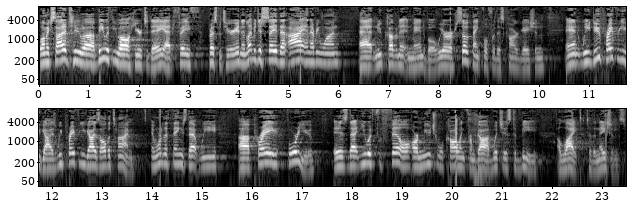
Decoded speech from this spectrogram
Well, I'm excited to uh, be with you all here today at Faith Presbyterian. And let me just say that I and everyone at New Covenant in Mandeville, we are so thankful for this congregation. And we do pray for you guys. We pray for you guys all the time. And one of the things that we uh, pray for you is that you would fulfill our mutual calling from God, which is to be a light to the nations.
